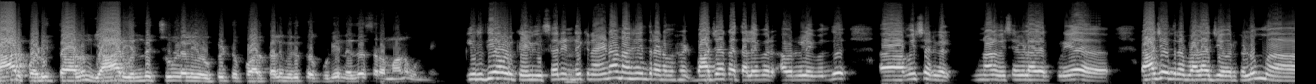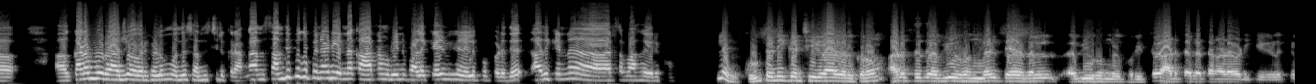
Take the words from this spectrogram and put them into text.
யார் படித்தாலும் யார் எந்த சூழ்நிலையை ஒப்பிட்டு பார்த்தாலும் இருக்கக்கூடிய நிதர்சனமான உண்மை. இறுதியா ஒரு கேள்வி சார். இன்றைக்கு நயனா நாகேந்திரன் அவர்கள் பாஜக தலைவர் அவர்களை வந்து அமைச்சர்கள் முன்னாள் அமைச்சர்களாக இருக்கக்கூடிய ராஜேந்திர பாலாஜி அவர்களும் கடம்பூர் ராஜு அவர்களும் வந்து சந்திச்சிருக்கிறாங்க. அந்த சந்திப்புக்கு பின்னாடி என்ன காரணம் அப்படின்னு பல கேள்விகள் எழுப்பப்படுது. அதுக்கு என்ன அர்த்தமாக இருக்கும்? இல்ல கூட்டணி கட்சிகளாக இருக்கிறோம். அடுத்தது வியூகங்கள் தேர்தல் வியூகங்கள் குறித்து அடுத்த கட்ட நடவடிக்கைகளுக்கு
